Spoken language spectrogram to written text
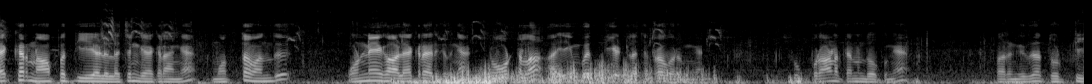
ஏக்கர் நாற்பத்தி ஏழு லட்சம் கேட்குறாங்க மொத்தம் வந்து ஒன்னே கால் ஏக்கராக இருக்குதுங்க. டோட்டலாக ஐம்பத்தி எட்டு லட்சம் ரூபா வருங்க. சூப்பரான தென்னந்தோப்புங்க. பாருங்க இதுதான் தொட்டி.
